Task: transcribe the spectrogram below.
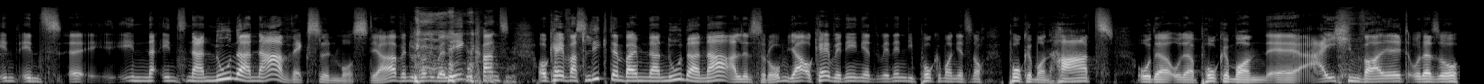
in, ins äh, in, ins Nanunana wechseln musst, ja, wenn du schon überlegen kannst, okay, was liegt denn beim Nanunana alles rum? Ja, okay, wir nennen jetzt wir nennen die Pokémon jetzt noch Pokémon Harz oder oder Pokémon äh, Eichenwald oder so.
